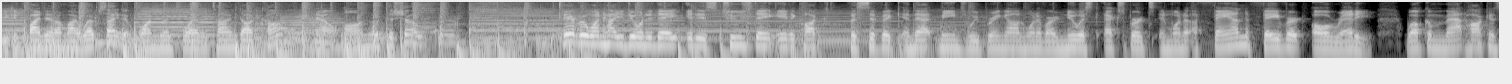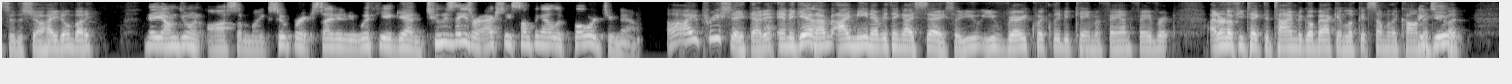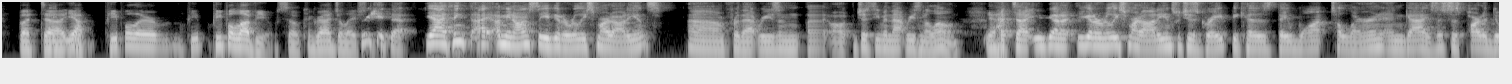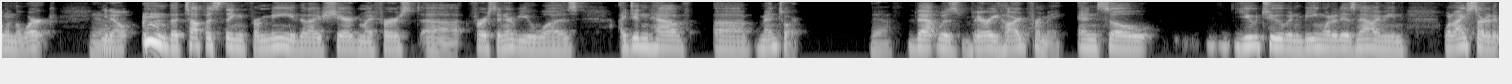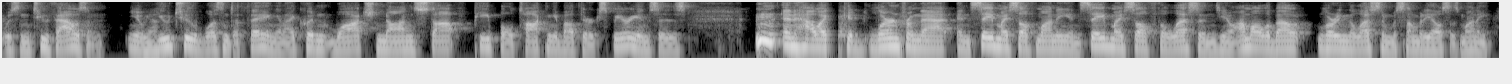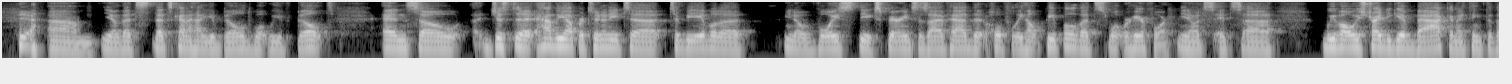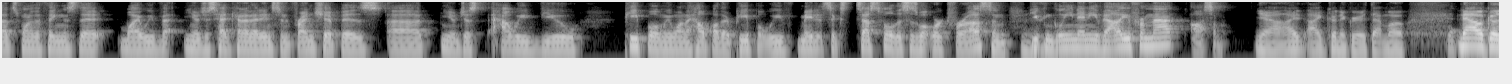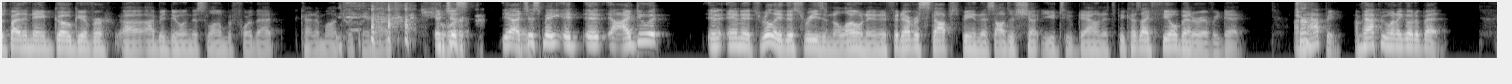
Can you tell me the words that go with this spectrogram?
You can find it on my website at onerentalatatime.com. Now on with the show. Hey everyone, how you doing today? It is Tuesday, 8 o'clock Pacific, and that means we bring on one of our newest experts and one a fan favorite already. Welcome Matt Hawkins to the show. How you doing, buddy? Hey, I'm doing awesome, Mike. Super excited to be with you again. Tuesdays are actually something I look forward to now. I appreciate that. And again, yeah. i mean everything I say. So you you very quickly became a fan favorite. I don't know if you take the time to go back and look at some of the comments, but but uh, yeah, people are pe- people love you. So congratulations. Appreciate that. Yeah, I think I, I mean honestly, you've got a really smart audience um, for that reason. Uh, uh, just even that reason alone. Yeah. But uh, you got a you got a really smart audience, which is great because they want to learn. And guys, this is part of doing the work. Yeah. You know, the toughest thing for me that I've shared in my first uh, first interview was I didn't have a mentor. Yeah, that was very hard for me. And so YouTube and being what it is now, I mean when I started, it was in 2000. You know, yeah. YouTube wasn't a thing, and I couldn't watch nonstop people talking about their experiences and how I could learn from that and save myself money and save myself the lessons. You know, I'm all about learning the lesson with somebody else's money. Yeah. Um, you know, that's that's kind of how you build what we've built. And so uh, just to have the opportunity to to be able to you know voice the experiences I've had that hopefully help people, that's what we're here for. You know, it's it's uh we've always tried to give back. And i think that that's one of the things that why we've you know just had kind of that instant friendship is uh you know just how we view people and we want to help other people. We've made it successful. This is what worked for us. And mm-hmm. you can glean any value from that awesome. Yeah i, I couldn't agree with that mo. Yeah. now it goes by the name go giver. Uh, i've been doing this long before that kind of mantra came out. Sure. it just yeah it just make it, it i do it and it's really this reason alone. And if it ever stops being this i'll just shut youtube down. It's because i feel better every day Sure. I'm happy. I'm happy when I go to bed.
